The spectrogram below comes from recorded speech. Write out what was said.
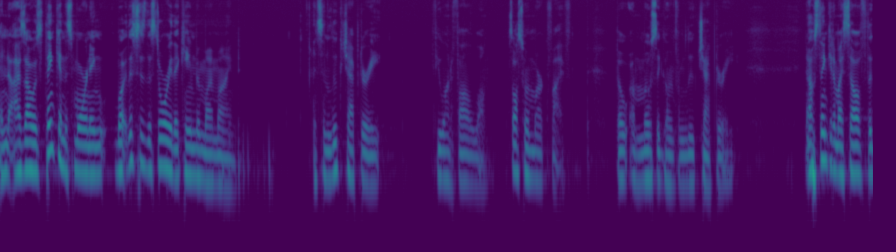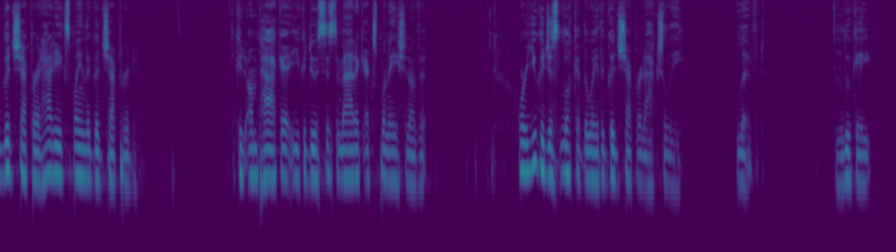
And as I was thinking this morning, well, this is the story that came to my mind. It's in Luke chapter 8, if you want to follow along. It's also in Mark 5 but I'm mostly going from Luke chapter 8. And I was thinking to myself, the Good Shepherd, how do you explain the Good Shepherd? You could unpack it, you could do a systematic explanation of it. Or you could just look at the way the Good Shepherd actually lived. In Luke 8,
